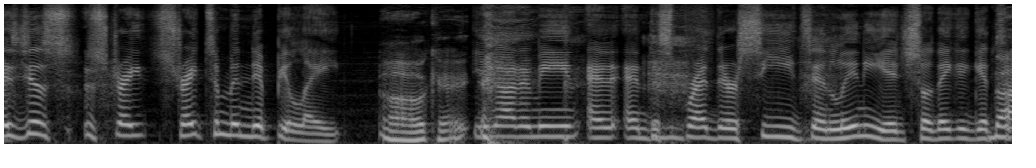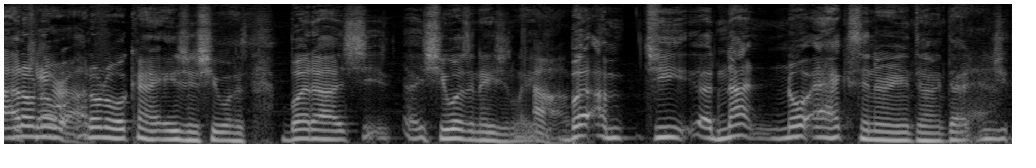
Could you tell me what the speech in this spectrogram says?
It's just straight straight to manipulate Oh, okay. you know what I mean, and and to spread their seeds and lineage so they could get No, I don't know. of. I don't know what kind of Asian she was, but uh, she uh, she was an Asian lady. Oh. But um, she uh, not no accent or anything like that. You-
